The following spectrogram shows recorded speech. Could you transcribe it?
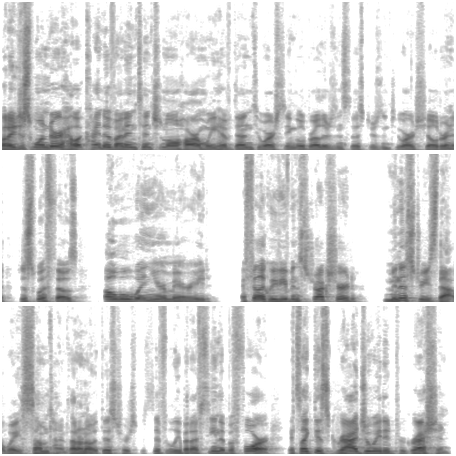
But I just wonder how what kind of unintentional harm we have done to our single brothers and sisters and to our children just with those, oh, well, when you're married. I feel like we've even structured ministries that way sometimes. I don't know at this church specifically, but I've seen it before. It's like this graduated progression.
